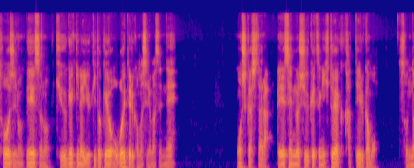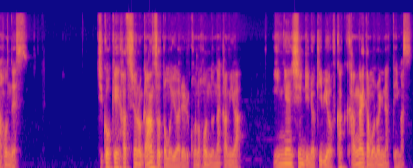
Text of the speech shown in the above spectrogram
当時の米ソの急激な雪解けを覚えてるかもしれませんね。もしかしたら冷戦の終結に一役買っているかも。そんな本です。自己啓発書の元祖とも言われるこの本の中身は、人間心理の機微を深く考えたものになっています。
